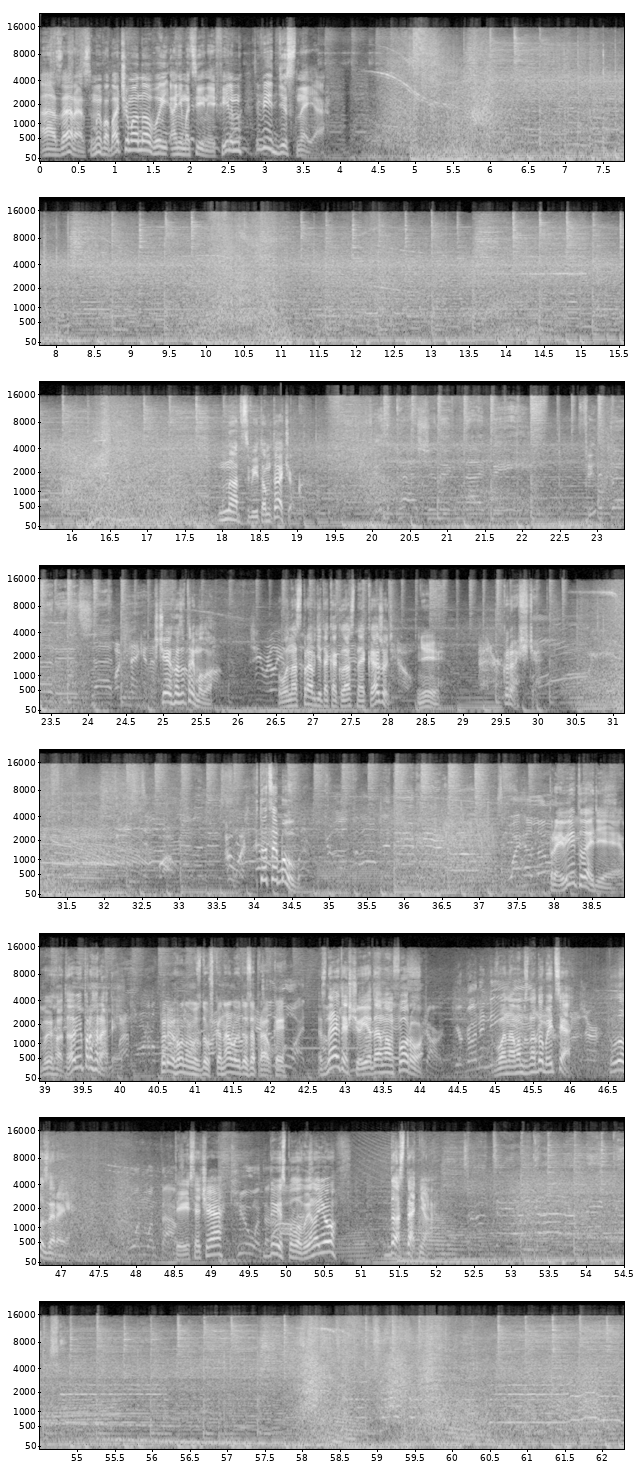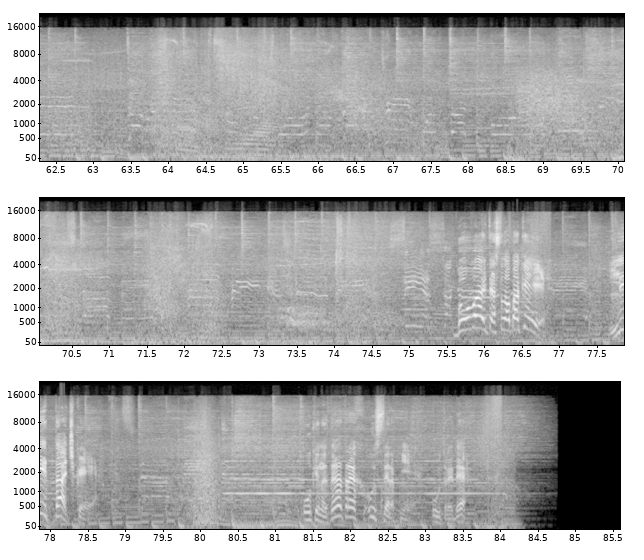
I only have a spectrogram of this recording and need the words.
А зараз ми побачимо новий анімаційний фільм від Діснея. Над світом тачок. Що його затримало? Вона справді така класна, як кажуть? Ні. Краще. Хто це був? Привіт, леді. Ви готові програти? Перегону вздовж каналу і до заправки. Знаєте що, я дам вам фору. Вона вам знадобиться. Лузери. Тисяча. Дві з половиною. Достатньо. Бувайте, слабаки! Літачки! У кінотеатрах у серпні у 3D.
